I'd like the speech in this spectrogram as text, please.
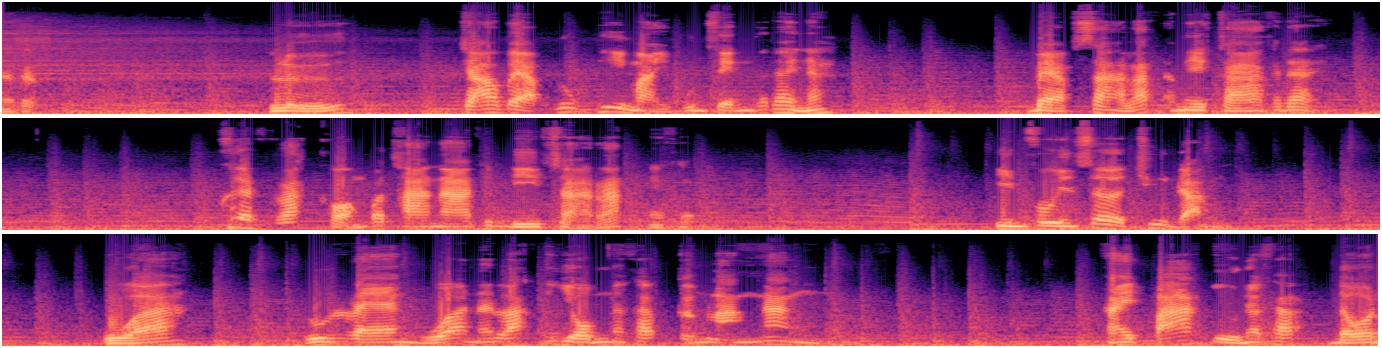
นะครับ หรือจะเอาแบบลูกพี่ใหม่คุณเซนก็ได้นะ แบบสหรัฐอเมริกาก็ได้ พื่อนรักของประธานาธิบดีสหรัฐนะครับอินฟลูเอนเซอร์ชื่อดัง หัวรุนแรงหัวนันรักนิยมนะครับกำลังนั่งไฮปาร์คอยู่นะครับ โดน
